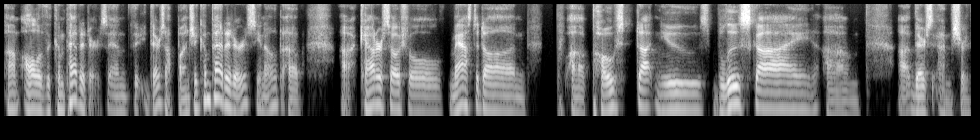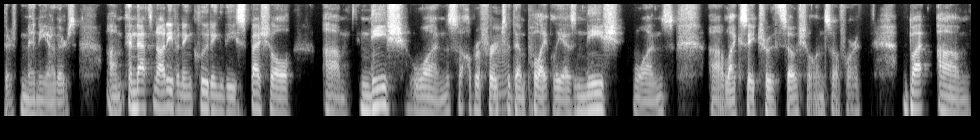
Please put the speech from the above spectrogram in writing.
um, all of the competitors. And th- there's a bunch of competitors, you know, uh, uh, Counter Social, Mastodon, uh, post.news bluesky um, uh, there's i'm sure there's many others. Um, and that's not even including the special um, niche ones. I'll refer mm-hmm. to them politely as niche ones uh, like say truth social and so forth. But um,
